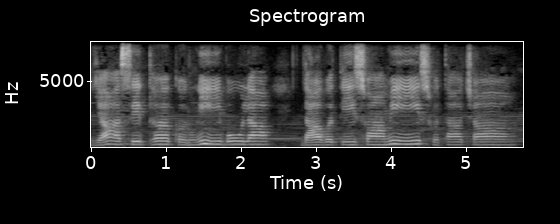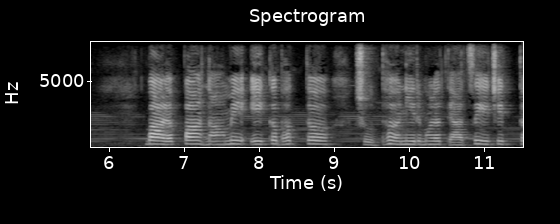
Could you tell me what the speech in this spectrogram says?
या सिद्ध करुणी बोला दावती स्वामी स्वतःच्या. बाळप्पा नामे एक भक्त शुद्ध निर्मळ त्याचे चित्त.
